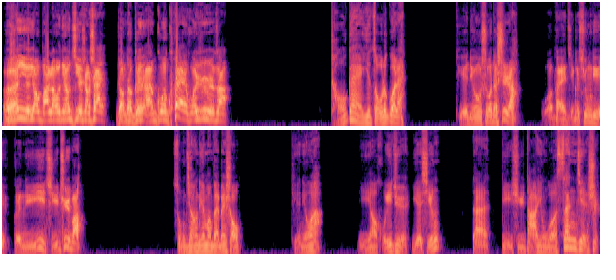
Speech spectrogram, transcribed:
俺也要把老娘接上山，让她跟俺过快活日子。晁盖也走了过来。铁牛说的是啊，我派几个兄弟跟你一起去吧。宋江连忙摆摆手：“铁牛啊，你要回去也行，但必须答应我三件事。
